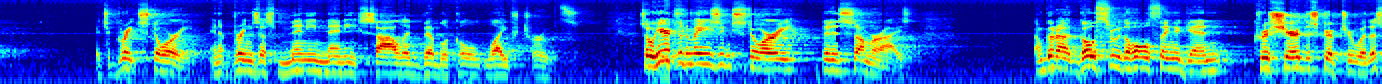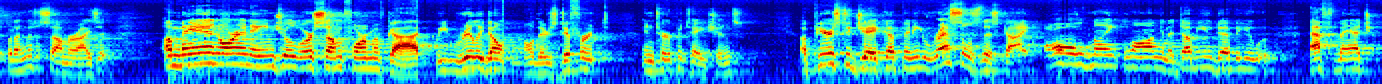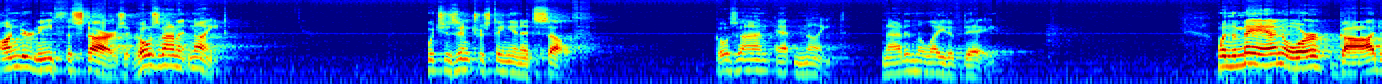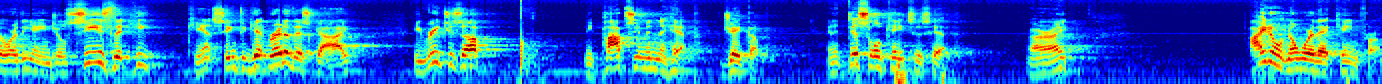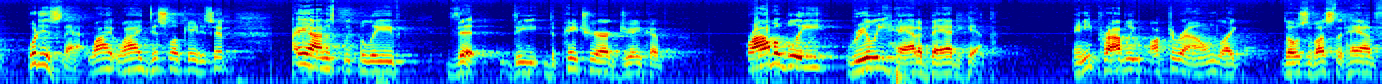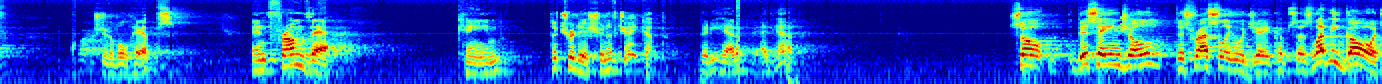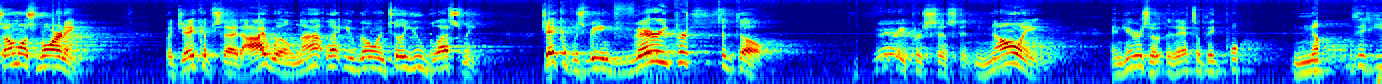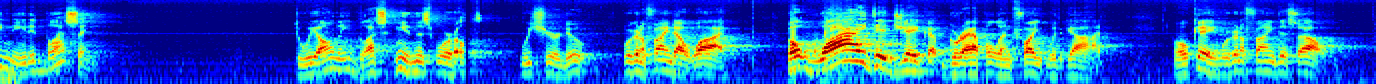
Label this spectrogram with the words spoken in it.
It's a great story, and it brings us many, many solid biblical life truths. So, here's an amazing story that is summarized. I'm going to go through the whole thing again. Chris shared the scripture with us, but I'm going to summarize it. A man or an angel or some form of God, we really don't know, there's different interpretations, appears to Jacob and he wrestles this guy all night long in a WWF match underneath the stars. It goes on at night, which is interesting in itself. Goes on at night, not in the light of day. When the man or God or the angel sees that he can't seem to get rid of this guy, he reaches up and he pops him in the hip, Jacob, and it dislocates his hip. All right? I don't know where that came from. What is that? Why, why dislocate his hip? I honestly believe that the, the patriarch Jacob probably really had a bad hip. And he probably walked around like those of us that have questionable hips. And from that came the tradition of Jacob, that he had a bad hip. So this angel, this wrestling with Jacob, says, Let me go, it's almost morning. But Jacob said, I will not let you go until you bless me. Jacob was being very persistent, though. Very persistent, knowing, and here's a, that's a big point, knowing that he needed blessing. Do we all need blessing in this world? We sure do. We're going to find out why. But why did Jacob grapple and fight with God? Okay, we're going to find this out.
